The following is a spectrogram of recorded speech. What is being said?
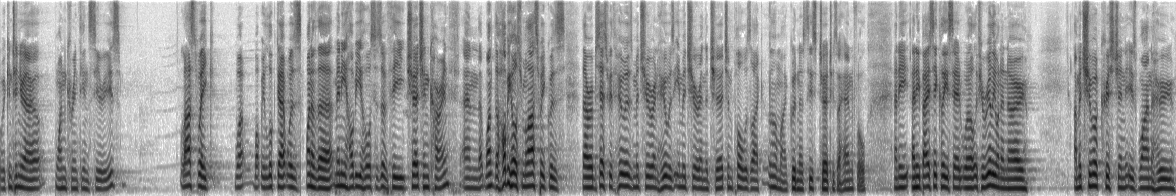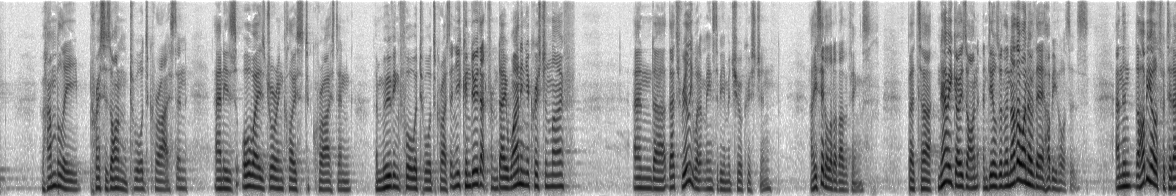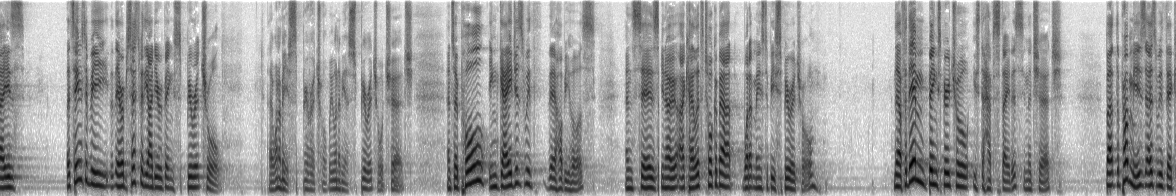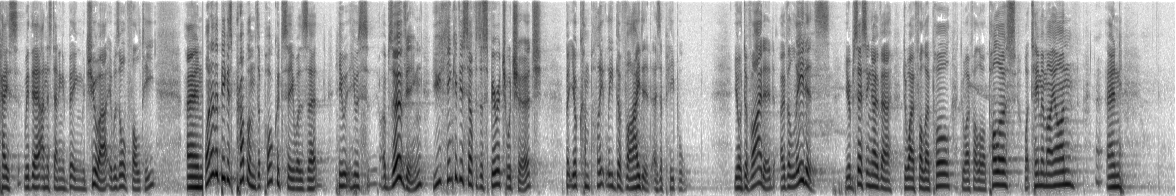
Well, we continue our 1 Corinthians series. Last week, what, what we looked at was one of the many hobby horses of the church in Corinth. And one, the hobby horse from last week was they were obsessed with who was mature and who was immature in the church. And Paul was like, oh my goodness, this church is a handful. And he, and he basically said, well, if you really want to know, a mature Christian is one who, who humbly presses on towards Christ and and is always drawing close to Christ and, and moving forward towards Christ. And you can do that from day one in your Christian life. And uh, that's really what it means to be a mature Christian. Uh, he said a lot of other things. But uh, now he goes on and deals with another one of their hobby horses. And then the hobby horse for today is it seems to be that they're obsessed with the idea of being spiritual. They want to be spiritual. We want to be a spiritual church. And so Paul engages with their hobby horse and says, you know, okay, let's talk about what it means to be spiritual. Now, for them, being spiritual is to have status in the church. But the problem is, as with their case, with their understanding of being mature, it was all faulty. And one of the biggest problems that Paul could see was that he, he was observing you think of yourself as a spiritual church, but you're completely divided as a people you're divided over leaders. You're obsessing over do I follow Paul? Do I follow Apollos? What team am I on? And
